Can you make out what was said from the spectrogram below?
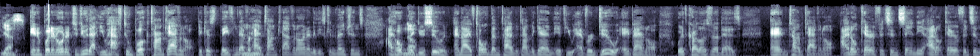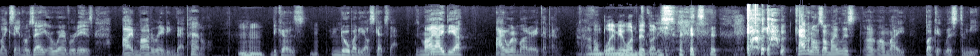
yes In, but in order to do that, you have to book Tom Cavanagh because they've never Mm-hmm. had Tom Cavanagh at any of these conventions. I hope No. they do soon. And I've told them time and time again if you ever do a panel with Carlos Valdes and Tom Cavanaugh, I don't care if it's in Sandy, I don't care if it's in like San Jose or wherever it is, I'm moderating that panel mm-hmm. because nobody else gets that. It's my idea. I want to moderate that panel. I don't blame you one bit buddy Cavanagh's on my list on, on my bucket list to meet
